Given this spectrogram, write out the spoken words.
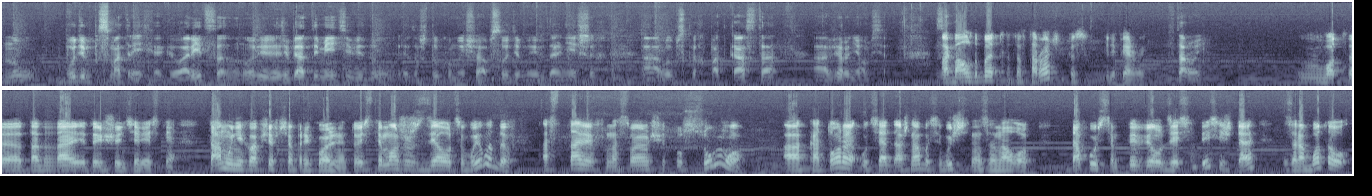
Ну, будем посмотреть, как говорится. Ну, ребят, имейте в виду, эту штуку мы еще обсудим и в дальнейших а, выпусках подкаста а, вернемся. За... А Балдбет это второй типус или первый? Второй. Вот э, тогда это еще интереснее. Там у них вообще все прикольно. То есть ты можешь сделать выводов, оставив на своем счету сумму, а, которая у тебя должна быть вычтена за налог. Допустим, ты ввел 10 тысяч, да, заработал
